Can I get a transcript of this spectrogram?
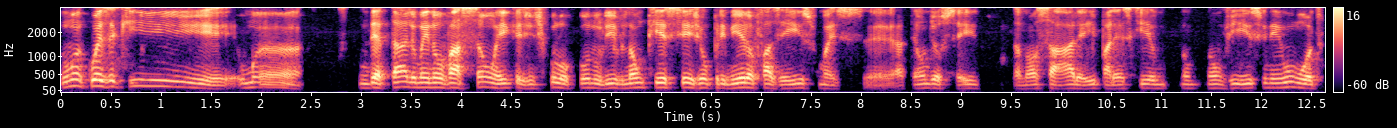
uma coisa que uma um detalhe, uma inovação aí que a gente colocou no livro, não que seja o primeiro a fazer isso, mas é, até onde eu sei da nossa área aí, parece que eu não, não vi isso em nenhum outro.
